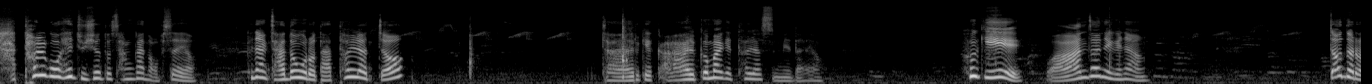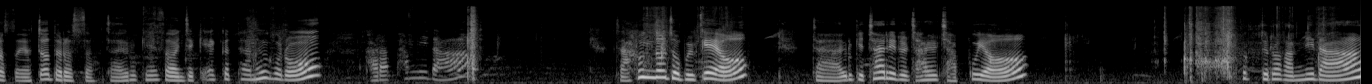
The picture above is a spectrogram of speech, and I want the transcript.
다 털고 해주셔도 상관없어요. 그냥 자동으로 다 털렸죠? 자 이렇게 깔끔하게 털렸습니다요. 흙이 완전히 그냥 쪄들었어요 쪄들었어. 자 이렇게 해서 이제 깨끗한 흙으로 갈아탑니다. 자 흙 넣어줘 볼게요. 자 이렇게 자리를 잘 잡고요. 흙 들어갑니다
